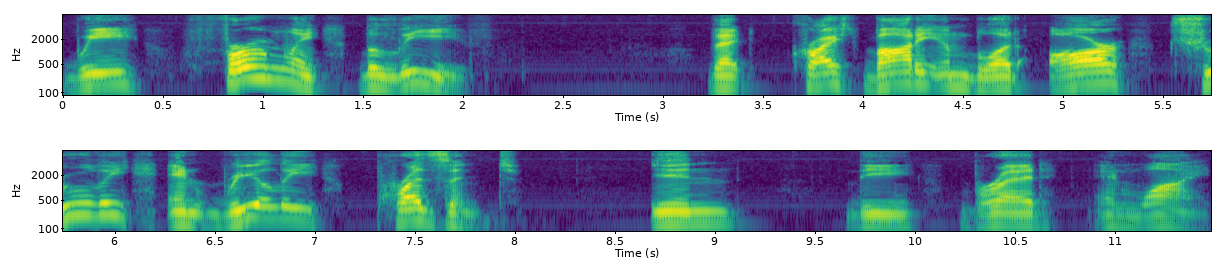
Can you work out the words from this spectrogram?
we firmly believe that Christ's body and blood are truly and really present in the bread and wine.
